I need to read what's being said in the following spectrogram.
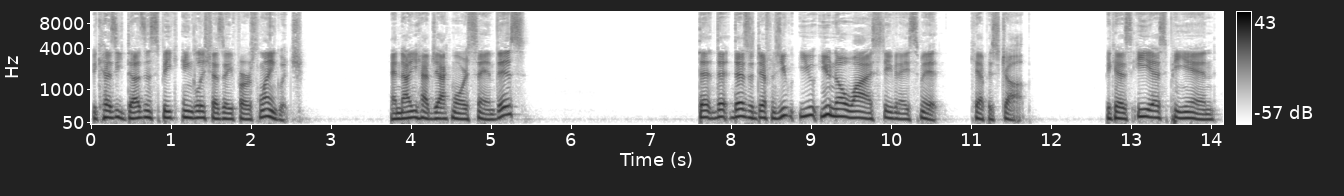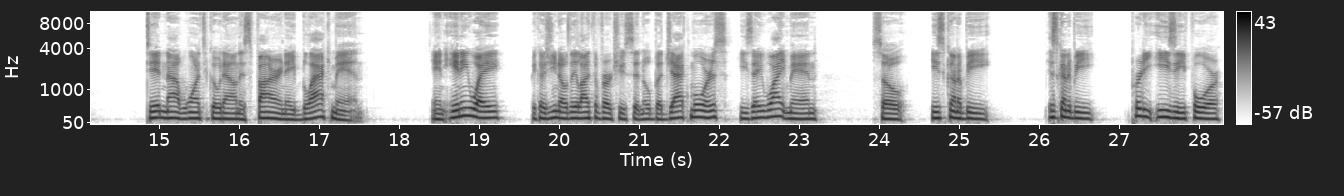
because he doesn't speak English as a first language. And now you have Jack Morris saying this. That, that there's a difference. You you you know why Stephen A. Smith kept his job because ESPN did not want to go down as firing a black man in any way because you know they like the virtue signal. But Jack Morris, he's a white man, so he's gonna be it's gonna be pretty easy for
